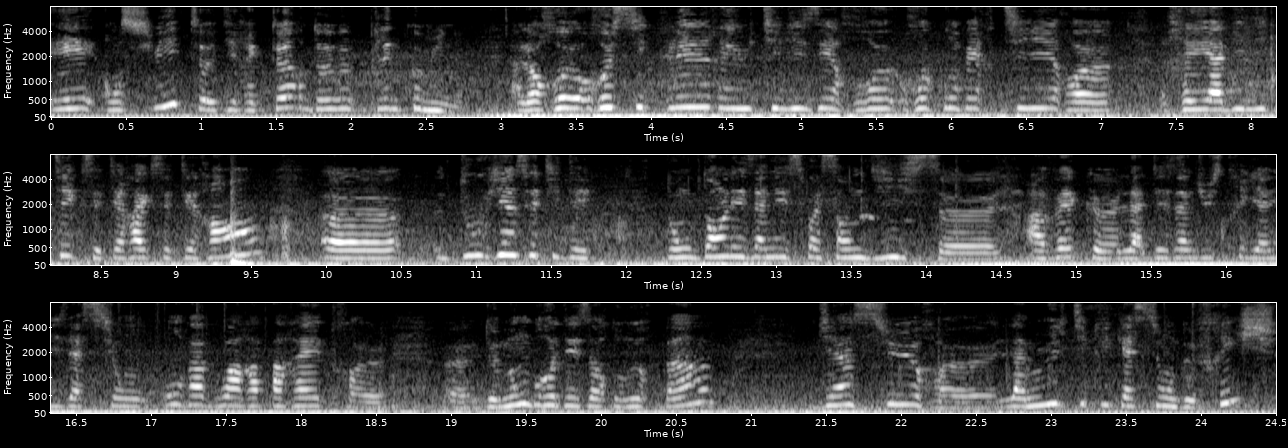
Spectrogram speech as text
et ensuite euh, directeur de Plaine Commune. Alors re- recycler, réutiliser, re- reconvertir, euh, réhabiliter, etc. etc. Euh, D'où vient cette idée? Donc dans les années 70, euh, avec la désindustrialisation, on va voir apparaître de nombreux désordres urbains. Bien sûr, euh, la multiplication de friches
